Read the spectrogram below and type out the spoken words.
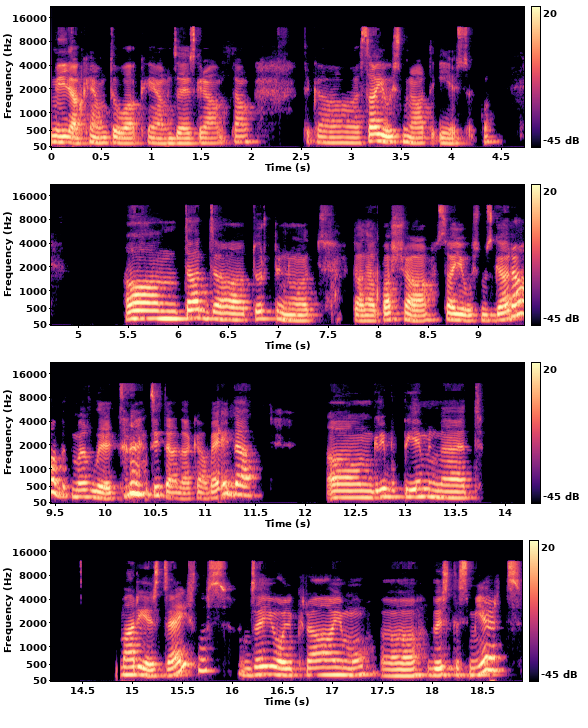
mīļākajām, tuvākajām dzējas grāmatām. Tā kā sajūsmināti iesaku. Un tad, uh, turpinot tādā pašā sajūsmas garā, bet mazliet citādākā veidā, um, gribu pieminēt Marijas dzēslas, dzējoļu krājumu uh, Vistas mierts,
